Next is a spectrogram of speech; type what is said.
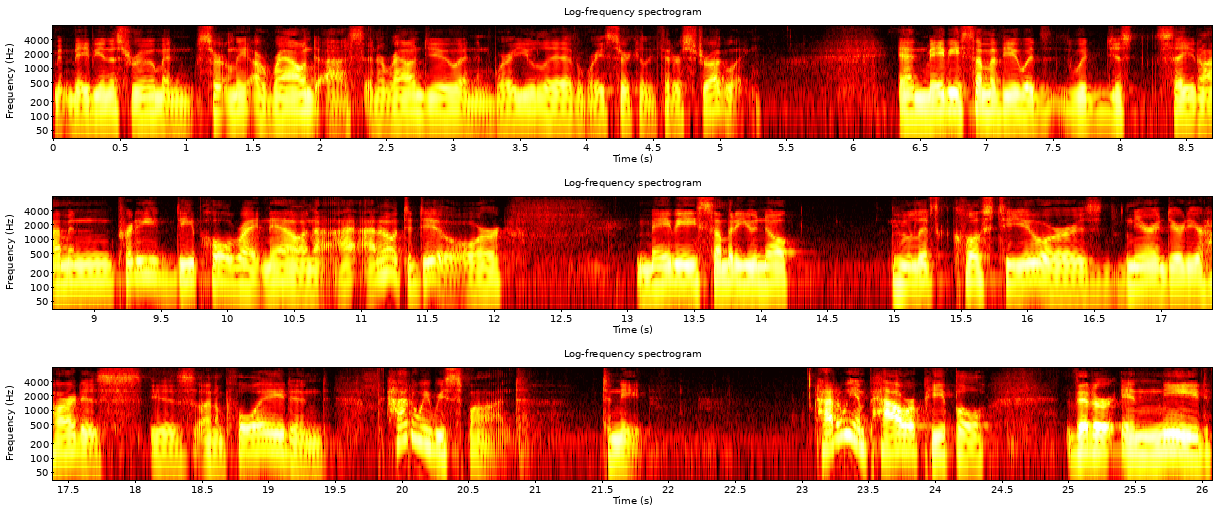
maybe in this room and certainly around us and around you and where you live, where you circulate, that are struggling. And maybe some of you would, would just say, you know, I'm in pretty deep hole right now and I, I don't know what to do. Or maybe somebody you know who lives close to you or is near and dear to your heart is, is unemployed. And how do we respond to need? How do we empower people that are in need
